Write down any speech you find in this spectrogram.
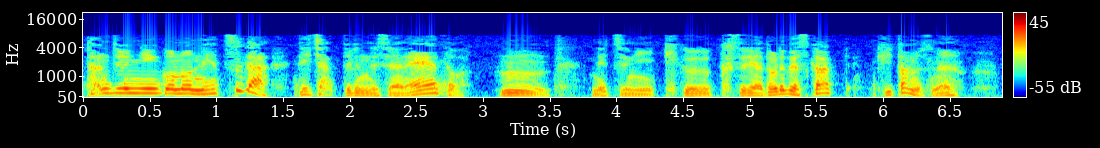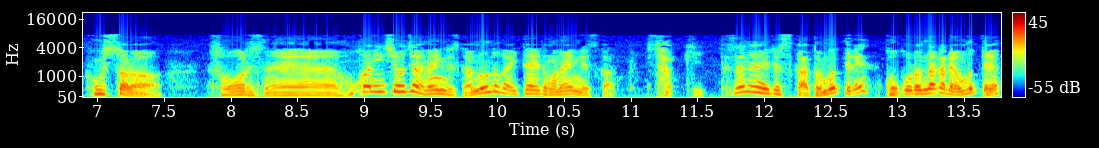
単純にこの熱が出ちゃってるんですよね、と。うん。熱に効く薬はどれですか？って聞いたんですね。そしたら、そうですね。他に症状はないんですか？喉が痛いとかないんですか？さっき言ったじゃないですかと思ってね。心の中で思ったよ。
